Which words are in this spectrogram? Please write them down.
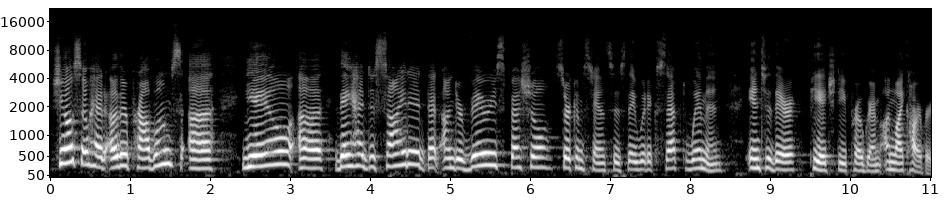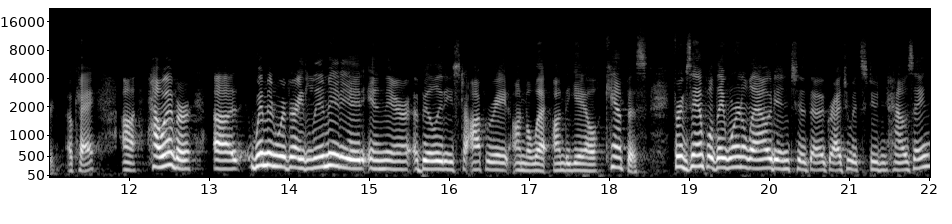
she also had other problems. Uh, Yale, uh, they had decided that under very special circumstances, they would accept women into their PhD program, unlike Harvard, okay? Uh, however, uh, women were very limited in their abilities to operate on the, on the Yale campus. For example, they weren't allowed into the graduate student housing,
